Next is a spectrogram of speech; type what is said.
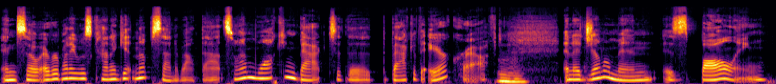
and so everybody was kind of getting upset about that. So I'm walking back to the, the back of the aircraft, and a gentleman is bawling,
